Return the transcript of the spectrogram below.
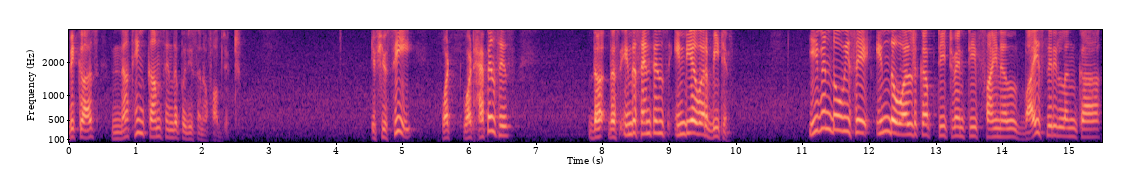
because nothing comes in the position of object. If you see what, what happens is the, the, in the sentence India were beaten. Even though we say in the World Cup T20 final by Sri Lanka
